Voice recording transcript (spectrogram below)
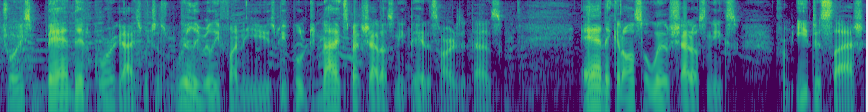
choice Banded Gourgeist, which is really, really fun to use. People do not expect Shadow Sneak to hit as hard as it does. And it can also live Shadow Sneaks from Aegislash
